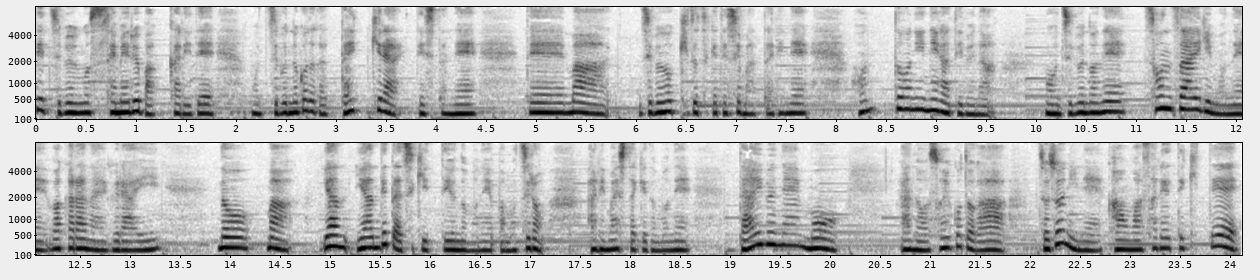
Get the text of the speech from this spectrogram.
で自分を責めるばっかりでもう自分のことが大嫌いでしたね。でまあ自分を傷つけてしまったりね本当にネガティブなもう自分のね存在意義もねわからないぐらいのまあや病んでた時期っていうのもねやっぱもちろんありましたけどもねだいぶねもうあのそういうことが徐々にね緩和されてきて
